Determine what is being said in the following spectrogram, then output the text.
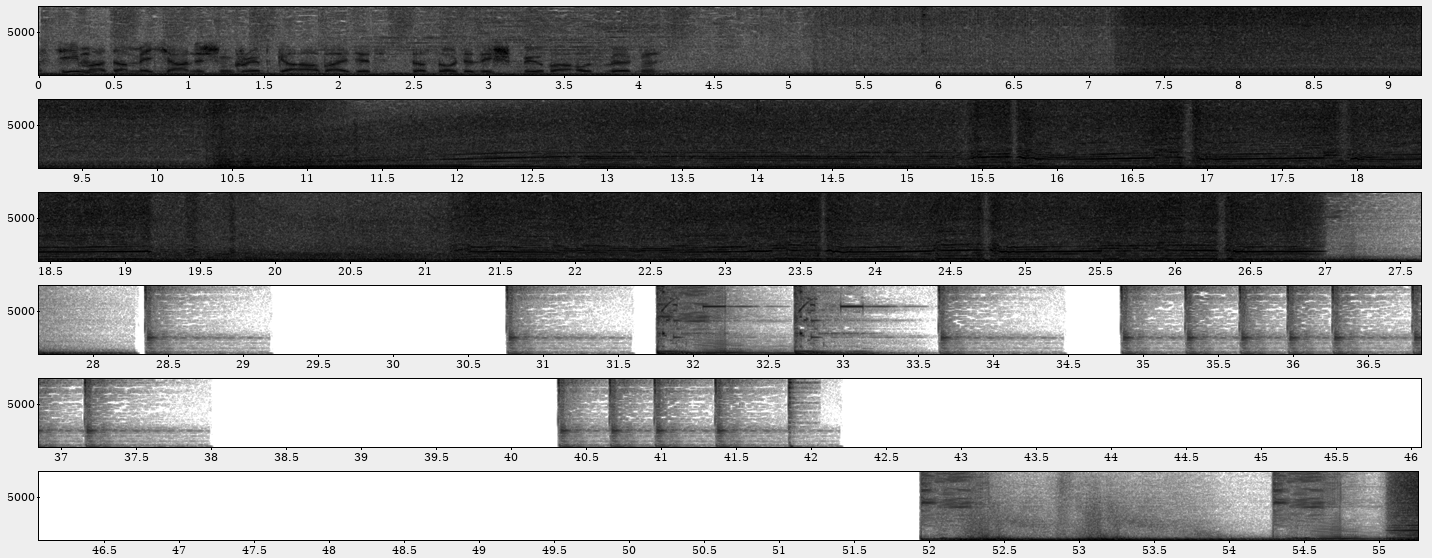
Das Team hat am mechanischen Grip gearbeitet. Das sollte sich spürbar auswirken. you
